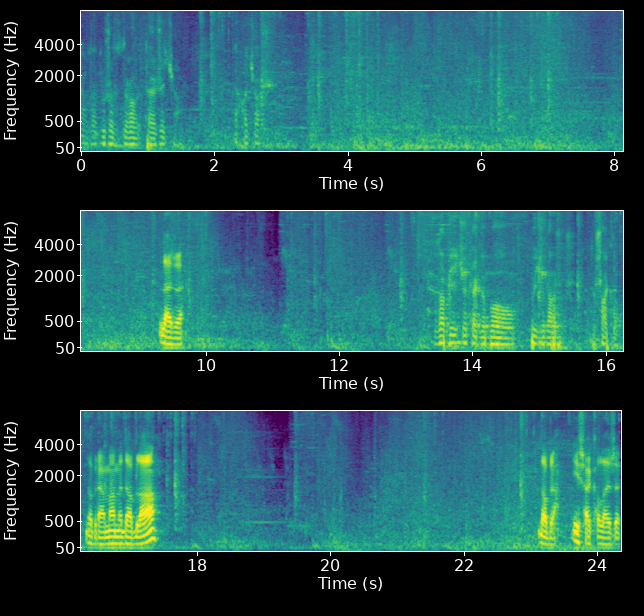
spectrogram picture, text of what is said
Mam za dużo zdrowia, to życia. No chociaż. Leży. Zabijcie tego, bo pójdzie na do szaka. Dobra, mamy dubla. Dobra, i Szako leży.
